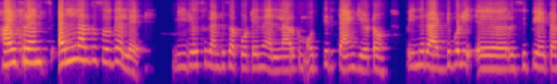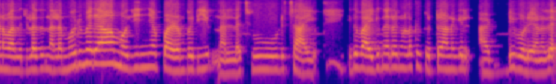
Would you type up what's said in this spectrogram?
ഹായ് ഫ്രണ്ട്സ് എല്ലാവർക്കും സുഖമല്ലേ വീഡിയോസ് കണ്ട് സപ്പോർട്ട് ചെയ്യുന്ന എല്ലാവർക്കും ഒത്തിരി താങ്ക് യു കേട്ടോ. അപ്പൊ ഇന്നൊരു അടിപൊളി റെസിപ്പി ആയിട്ടാണ് വന്നിട്ടുള്ളത്. നല്ല മുരുമരാ മൊരിഞ്ഞ പഴംപൊരിയും നല്ല ചൂട് ചായയും. ഇത് വൈകുന്നേരങ്ങളിലൊക്കെ കിട്ടുകയാണെങ്കിൽ അടിപൊളിയാണ് അല്ലെ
